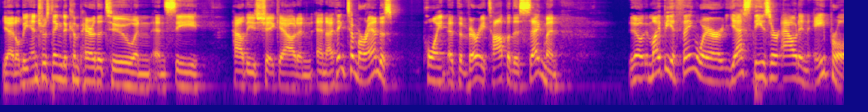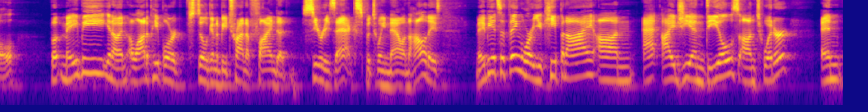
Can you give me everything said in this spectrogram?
yeah, it'll be interesting to compare the two and and see how these shake out. And and I think to Miranda's point at the very top of this segment, you know, it might be a thing where yes, these are out in April, but maybe you know, and a lot of people are still going to be trying to find a Series X between now and the holidays maybe it's a thing where you keep an eye on at IGN deals on Twitter and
